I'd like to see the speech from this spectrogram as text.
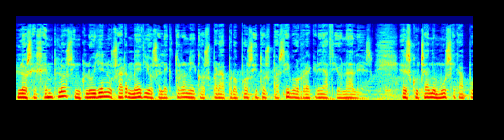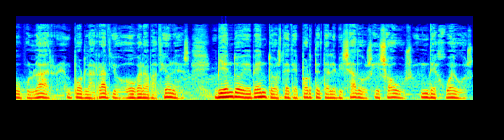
Los ejemplos incluyen usar medios electrónicos para propósitos pasivos recreacionales, escuchando música popular por la radio o grabaciones, viendo eventos de deporte televisados y shows de juegos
